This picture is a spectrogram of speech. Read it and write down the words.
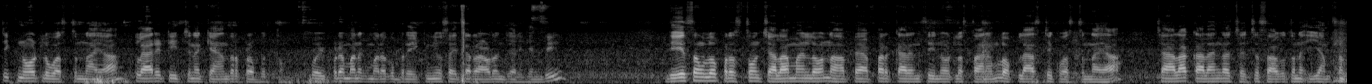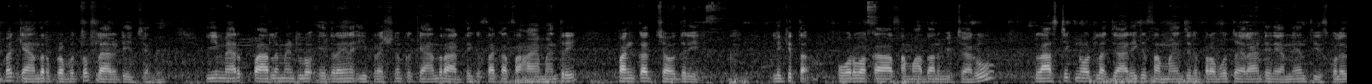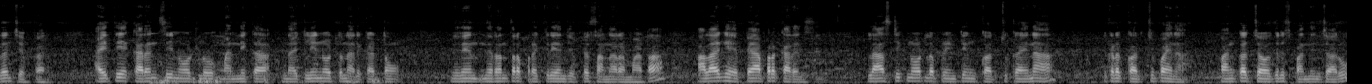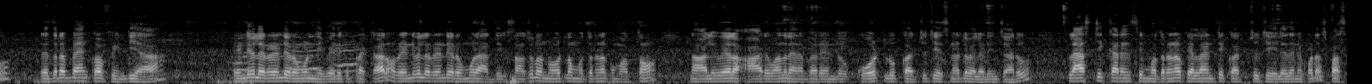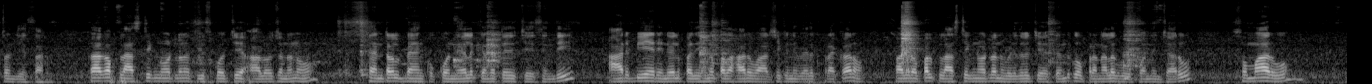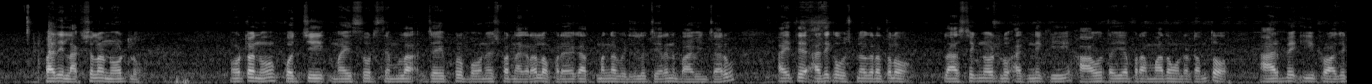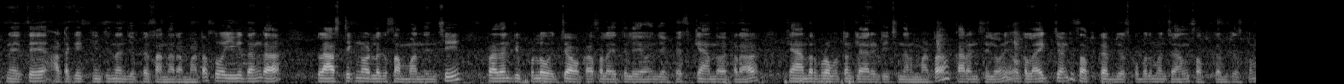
Plastic నోట్లు వస్తున్నాయా? Clarity ఇచ్చిన కేంద్ర ప్రభుత్వం. సో ఇప్పుడే మనకు మరొక బ్రేకింగ్ న్యూస్ అయితే రావడం జరిగింది. దేశంలో ప్రస్తుతం చలామణిలో ఉన్న పేపర్ కరెన్సీ నోట్ల స్థానంలో ప్లాస్టిక్ వస్తున్నాయా? చాలా కాలంగా చర్చ సాగుతున్న ఈ అంశంపై కేంద్ర ప్రభుత్వం క్లారిటీ ఇచ్చింది. ఈ మేరకు పార్లమెంట్లో ఎదురైన ఈ ప్రశ్నకు కేంద్ర ఆర్థిక శాఖ సహాయ మంత్రి పంకజ్ చౌదరి లిఖిత పూర్వక సమాధానం ఇచ్చారు ప్లాస్టిక్ నోట్ల జారీకి సంబంధించిన ప్రభుత్వం ఎలాంటి నిర్ణయం తీసుకోలేదని చెప్పారు. అయితే కరెన్సీ నోట్లు మన్నిక నకిలీ నోట్లను అరికట్టడం నిరంతర ప్రక్రియ అని చెప్పేసి అన్నారన్నమాట. అలాగే పేపర్ కరెన్సీ ప్లాస్టిక్ నోట్ల ప్రింటింగ్ ఖర్చుకైనా ఇక్కడ ఖర్చు పైన పంకజ్ చౌదరి స్పందించారు. రిజర్వ్ బ్యాంక్ ఆఫ్ ఇండియా రెండు వేల ఇరవై రెండు ఇరవై మూడు నివేదిక ప్రకారం రెండు వేల రెండు ఇరవై మూడు ఆర్థిక సంవత్సరంలో నోట్ల ముద్రణకు మొత్తం నాలుగు వేల ఆరు వందల ఎనభై రెండు కోట్లు ఖర్చు చేసినట్లు వెల్లడించారు. ప్లాస్టిక్ కరెన్సీ ముద్రణకు ఎలాంటి ఖర్చు చేయలేదని కూడా స్పష్టం చేశారు. కాగా ప్లాస్టిక్ నోట్లను తీసుకొచ్చే ఆలోచనను సెంట్రల్ బ్యాంకు కొన్నేళ్ళ కిందట చేసింది. ఆర్బీఐ రెండు వేల పదిహేను పదహారు వార్షిక నివేదిక ప్రకారం పది రూపాయల ప్లాస్టిక్ నోట్లను విడుదల చేసేందుకు ప్రణాళిక రూపొందించారు. సుమారు పది లక్షల నోట్లు నోట్లను కొచ్చి మైసూర్ సిమ్లా జైపూర్ భువనేశ్వర్ నగరాల్లో ప్రయోగాత్మకంగా విడుదల చేయాలని భావించారు. అయితే అధిక ఉష్ణోగ్రతలో ప్లాస్టిక్ నోట్లు అగ్నికి ఆహుతయ్యే ప్రమాదం ఉండటంతో ఆర్బీఐ ఈ ప్రాజెక్ట్ని అయితే అటకెక్కించిందని చెప్పేసి అన్నారన్నమాట. సో ఈ విధంగా ప్లాస్టిక్ నోట్లకు సంబంధించి ప్రజెంట్ ఇప్పుడులో వచ్చే అవకాశాలు అయితే లేవని చెప్పేసి కేంద్ర అక్కడ కేంద్ర ప్రభుత్వం క్లారిటీ ఇచ్చిందనమాట కరెన్సీలోని ఒక లైక్ చేయండి సబ్స్క్రైబ్ చేసుకోకపోతే మన ఛానల్ సబ్స్క్రైబ్ చేసుకోండి.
